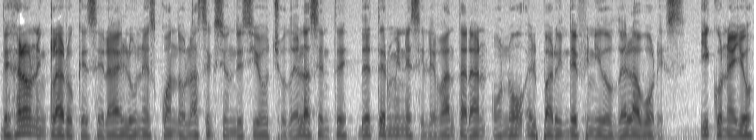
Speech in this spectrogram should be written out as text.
dejaron en claro que será el lunes cuando la sección 18 de la CENTE determine si levantarán o no el paro indefinido de labores, y con ello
